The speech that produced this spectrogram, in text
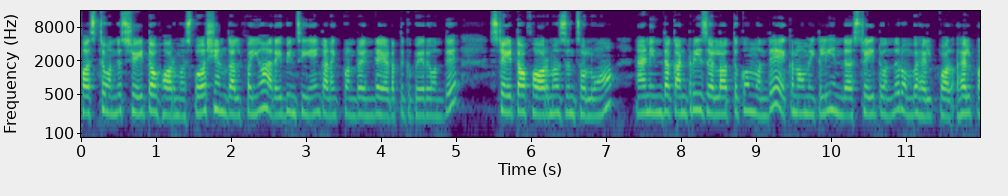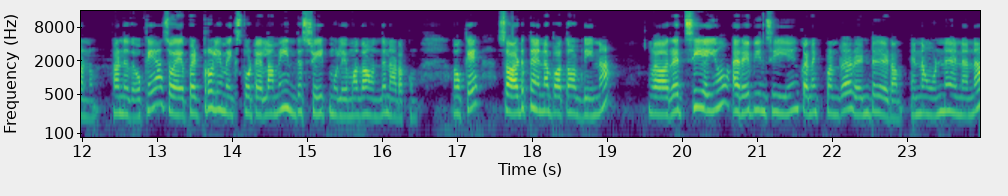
ஃபஸ்ட்டு வந்து ஸ்டேட் ஆஃப் ஹார்மஸ் பர்ஷியன் கல்ஃபையும் அரேபியன் சீயையும் கனெக்ட் பண்ணுற இந்த இடத்துக்கு பேர் வந்து ஸ்டேட் ஆஃப் ஃபார்மர்ஸ்ன்னு சொல்லுவோம். அண்ட் இந்த கண்ட்ரீஸ் எல்லாத்துக்கும் வந்து எக்கனாமிக்கலி இந்த ஸ்டேட் வந்து ரொம்ப ஹெல்ப் ஹெல்ப் பண்ணும். பண்ணுது ஓகே ஸோ பெட்ரோலியம் எக்ஸ்போர்ட் எல்லாமே இந்த ஸ்டேட் மூலயமா தான் வந்து நடக்கும். ஓகே ஸோ அடுத்து என்ன பார்த்தோம் அப்படின்னா ரெட் சீயையும் அரேபியன் சீயையும் கனெக்ட் பண்ணுற ரெண்டு இடம். என்ன ஒன்று என்னென்னா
